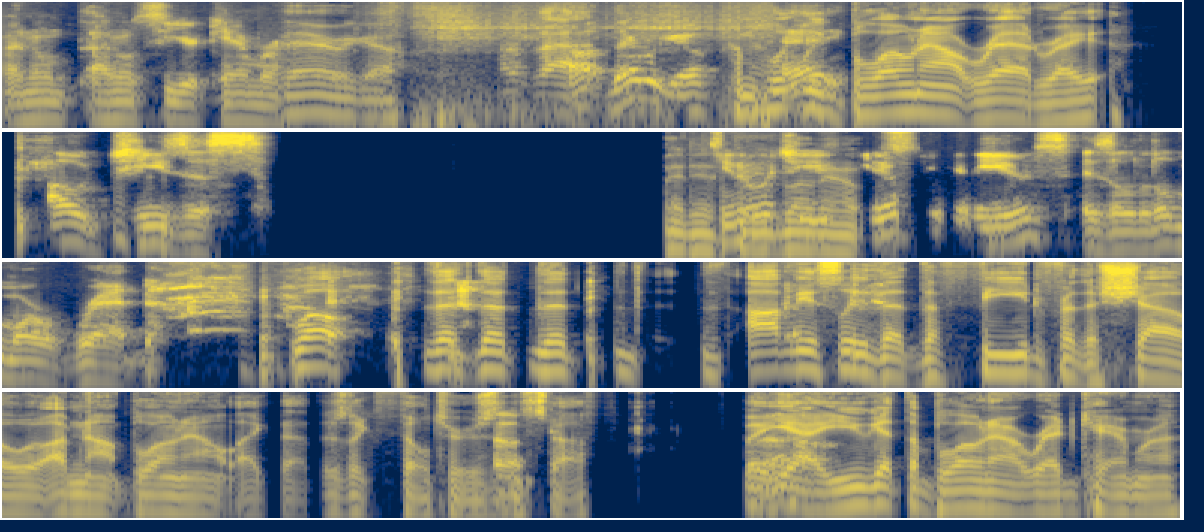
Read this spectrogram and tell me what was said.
I don't I don't see your camera. There we go. How's Oh, there we go. Completely Hey. blown out red, right? Oh Jesus. That is You know what you, blown you know what you could use is a little more red. Well, the, the the the obviously the the feed for the show, I'm not blown out like that. There's like filters Oh. and stuff. But yeah, Oh. you get the blown out red camera.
